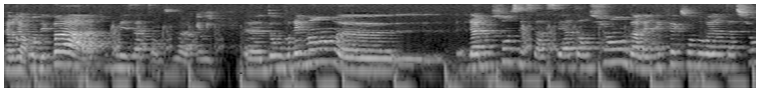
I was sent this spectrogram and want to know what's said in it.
Elles D'accord. répondaient pas à toutes mes attentes, voilà. Eh oui. Euh, donc vraiment, euh, la leçon c'est ça, c'est attention dans les réflexions d'orientation,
